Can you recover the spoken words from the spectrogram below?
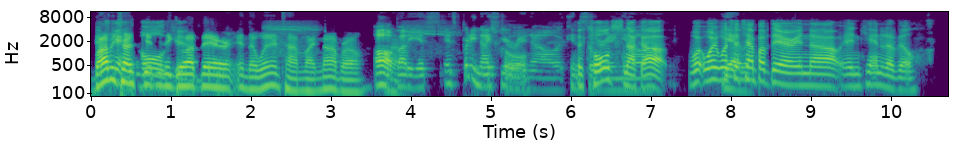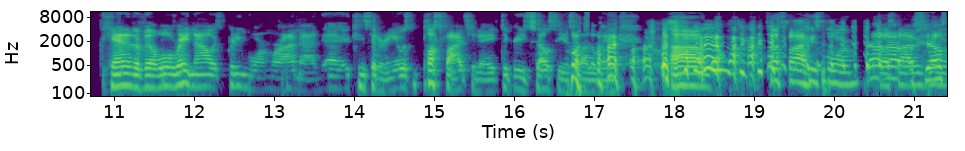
Bobby tries to get me to kid. go up there in the wintertime. Like, nah, bro. Oh, no. buddy, it's it's pretty nice here right now. The cold considering, you snuck know, up. What, what what's Yeah, the but- temp up there in uh in Canadaville? Canadaville. Well, right now it's pretty warm where I'm at, uh, considering it was plus five today degrees Celsius. by the way, Um, plus five is warm. no, plus no, five is warm, Celsius,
